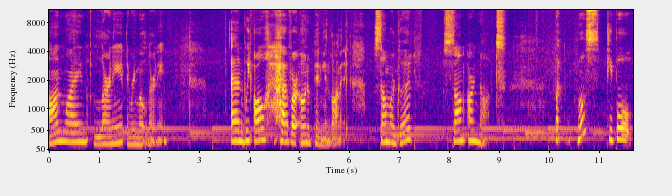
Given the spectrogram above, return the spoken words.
online learning and remote learning. And we all have our own opinions on it. Some are good, some are not. But most people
